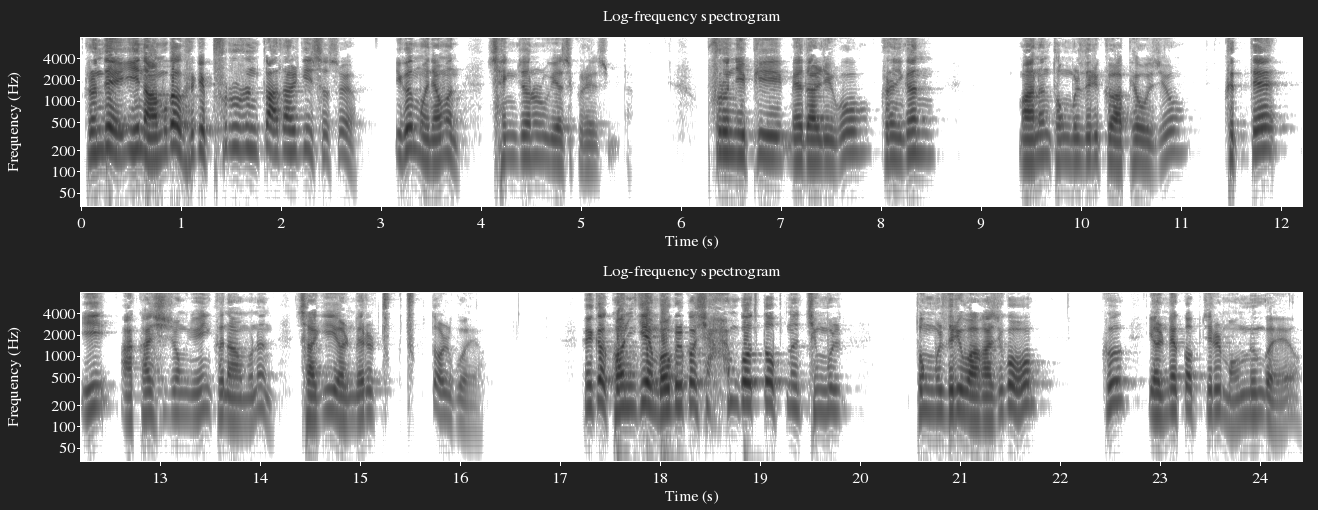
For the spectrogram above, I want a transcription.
그런데 이 나무가 그렇게 푸르른 까닭이 있었어요. 이건 뭐냐면 생존을 위해서 그랬습니다. 푸른 잎이 매달리고 그러니까 많은 동물들이 그 앞에 오죠. 그때 이 아카시 종류인 그 나무는 자기 열매를 툭툭 떨고요. 그러니까 건기에 먹을 것이 아무것도 없는 식물 동물들이 와가지고 그 열매 껍질을 먹는 거예요.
